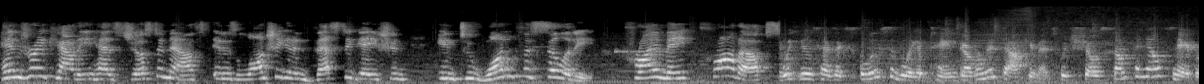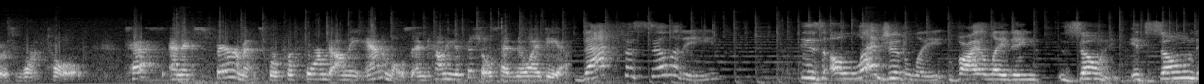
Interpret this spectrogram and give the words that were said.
Hendry County has just announced it is launching an investigation into one facility, Primate Products. Wink News has exclusively obtained government documents which show something else neighbors weren't told. Tests and experiments were performed on the animals, and county officials had no idea. That facility is allegedly violating zoning. It's zoned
